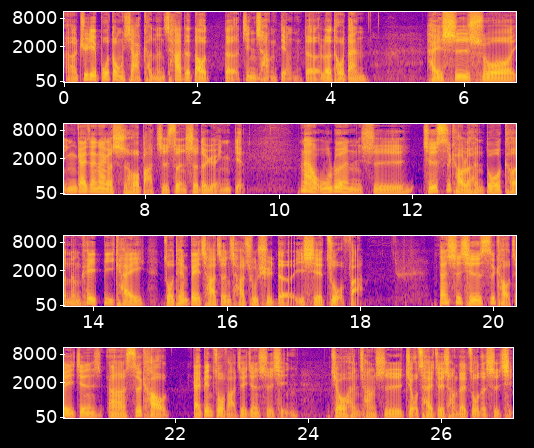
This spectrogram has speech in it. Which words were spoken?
呃剧烈波动下可能插得到的进场点的乐透单，还是说应该在那个时候把止损设得远一点？那无论是其实思考了很多可能可以避开昨天被插针插出去的一些做法，但是其实思考这一件呃思考改变做法这件事情就很常是韭菜最常在做的事情。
